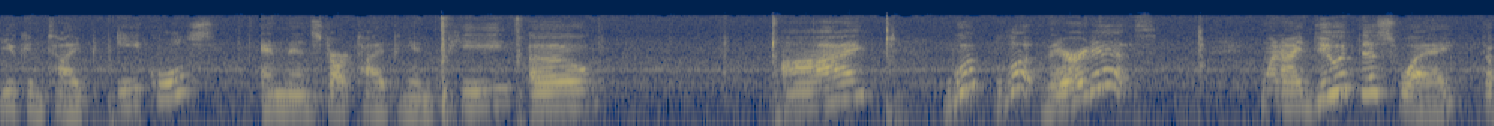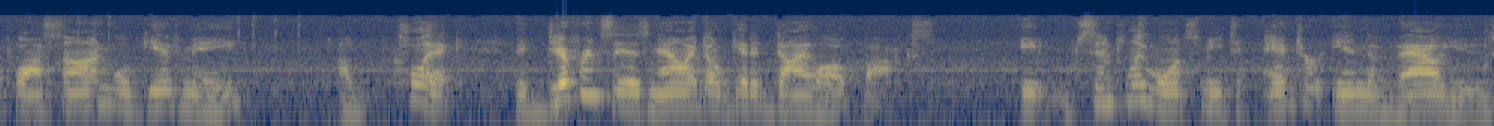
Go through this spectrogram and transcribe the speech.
You can type equals and then start typing in P O I. Whoop, look, there it is. When I do it this way, the Poisson will give me, I'll click, the difference is now I don't get a dialog box. It simply wants me to enter in the values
